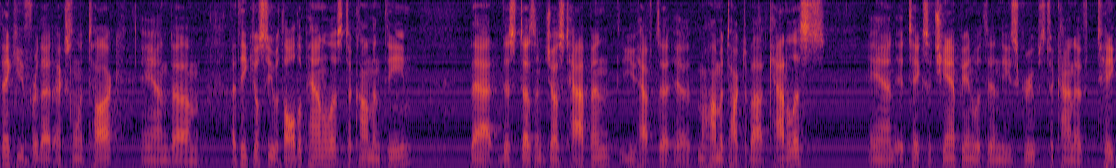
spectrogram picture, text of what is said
Thank you for that excellent talk. And um, I think you'll see with all the panelists a common theme that this doesn't just happen. You have to, uh, Mohammed talked about catalysts, and it takes a champion within these groups to kind of take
